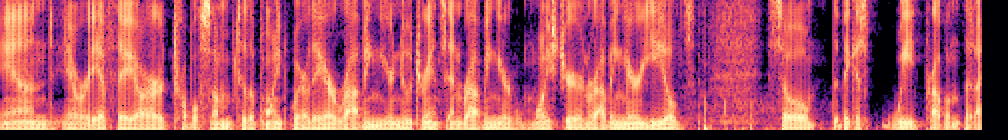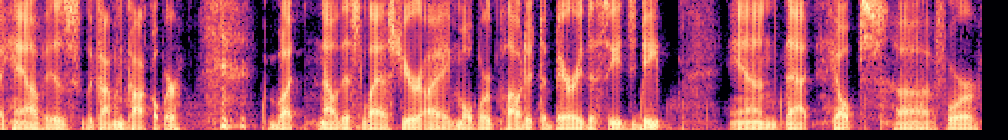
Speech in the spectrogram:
and or if they are troublesome to the point where they are robbing your nutrients and robbing your moisture and robbing your yields. So the biggest weed problem that I have is the common cocklebur. but now this last year I moldboard plowed it to bury the seeds deep, and that helps uh, for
